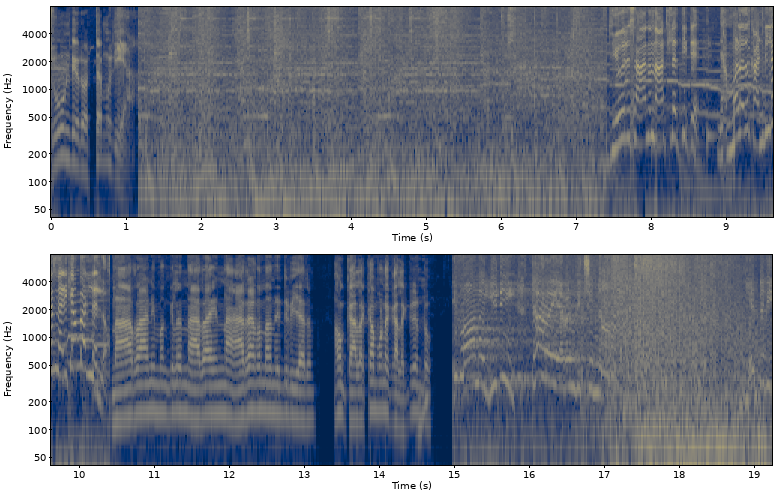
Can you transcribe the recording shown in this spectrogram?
ചൂണ്ടിയ ഒരു ഒറ്റമുരിയാ. നാരായണിമംഗലം നാരായണൻ ആരാണെന്നാ നിന്റെ വിചാരം? അവൻ കലക്കാൻ പോണ കലക്ക് കണ്ടു? ഇടി തറയിറങ്ങിച്ചു தர இறங்குச்சுன்னா எதிரி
